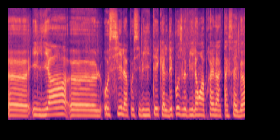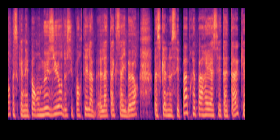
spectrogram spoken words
Euh, il y a euh, aussi la possibilité qu'elle dépose le bilan après l'attaque cyber parce qu'elle n'est pas en mesure de supporter la- l'attaque cyber parce qu'elle ne s'est pas préparée à cette attaque.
